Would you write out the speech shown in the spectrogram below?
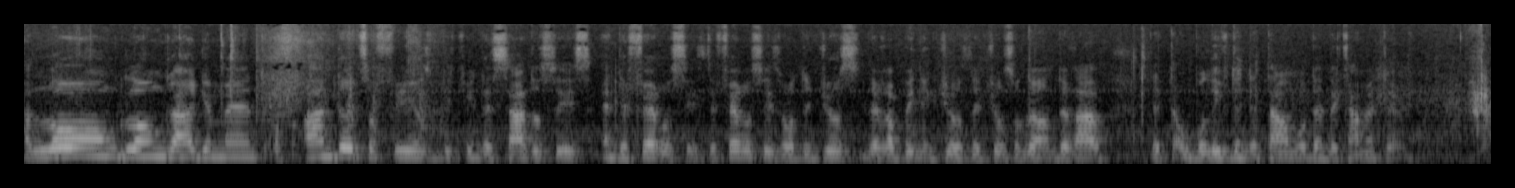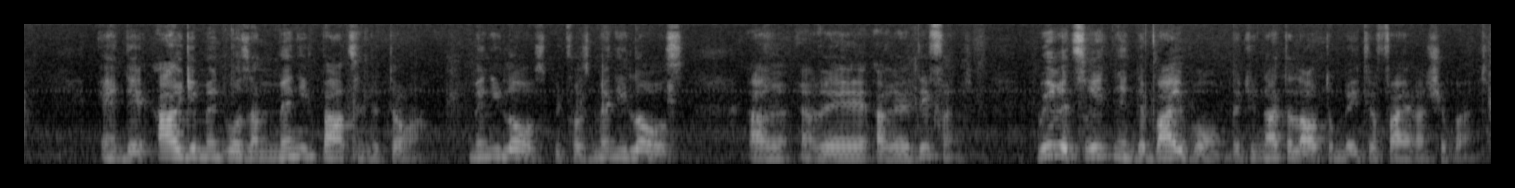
a long, long argument of hundreds of years between the Sadducees and the Pharisees. The Pharisees were the Jews, the rabbinic Jews, the Jews who learned the Rab, that believed in the Talmud and the commentary. And the argument was on many parts in the Torah, many laws, because many laws are, are, are different. Where it's written in the Bible that you're not allowed to make a fire on Shabbat.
